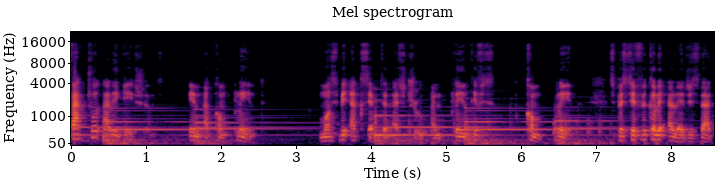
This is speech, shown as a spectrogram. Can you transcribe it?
factual allegations in a complaint must be accepted as true, and plaintiff's complaint specifically alleges that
